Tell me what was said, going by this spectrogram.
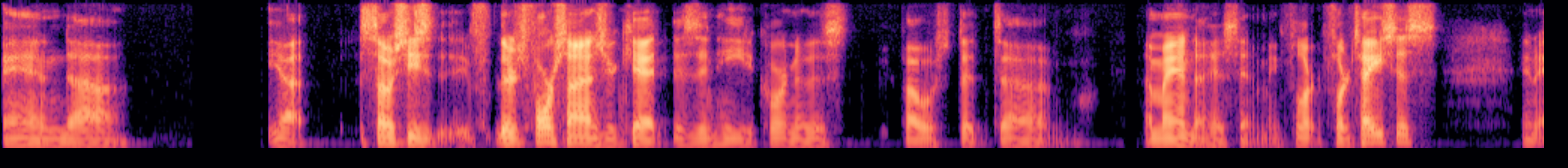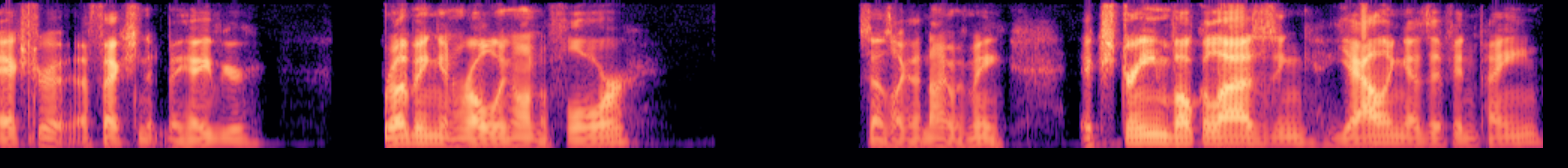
and uh, yeah. So she's there's four signs your cat is in heat according to this post that uh, Amanda has sent me. Flir- flirtatious and extra affectionate behavior, rubbing and rolling on the floor. Sounds like a night with me extreme vocalizing, yowling as if in pain.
